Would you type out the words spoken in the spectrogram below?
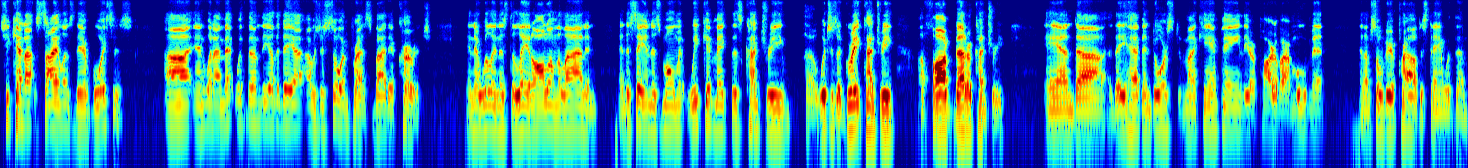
She cannot silence their voices. and when I met with them the other day, I, I was just so impressed by their courage and their willingness to lay it all on the line and and to say in this moment, we can make this country, uh, which is a great country, a far better country. And uh, they have endorsed my campaign. They are part of our movement. And I'm so very proud to stand with them.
